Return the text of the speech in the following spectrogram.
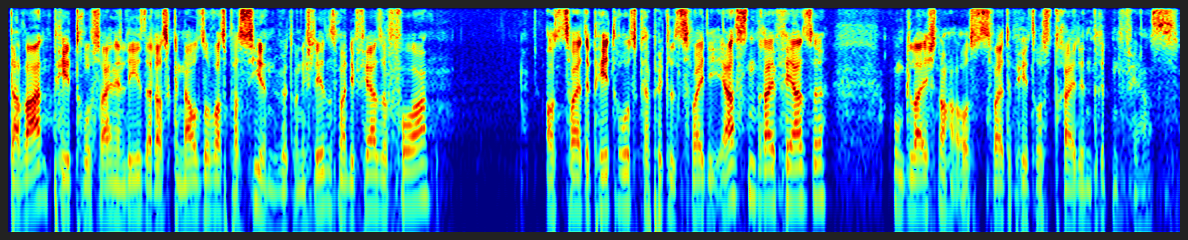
da warnt Petrus seine Leser, dass genau sowas passieren wird. Und ich lese uns mal die Verse vor aus 2. Petrus Kapitel 2, die ersten drei Verse und gleich noch aus 2. Petrus 3, den dritten Vers.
